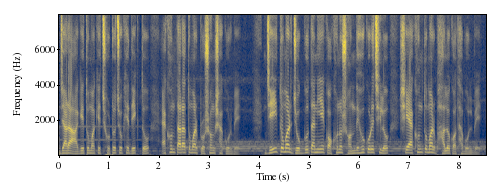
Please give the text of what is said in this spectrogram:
যারা আগে তোমাকে ছোট চোখে দেখত, এখন তারা তোমার প্রশংসা করবে। যেই তোমার যোগ্যতা নিয়ে কখনো সন্দেহ করেছিল, সে এখন তোমার ভালো কথা বলবে।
